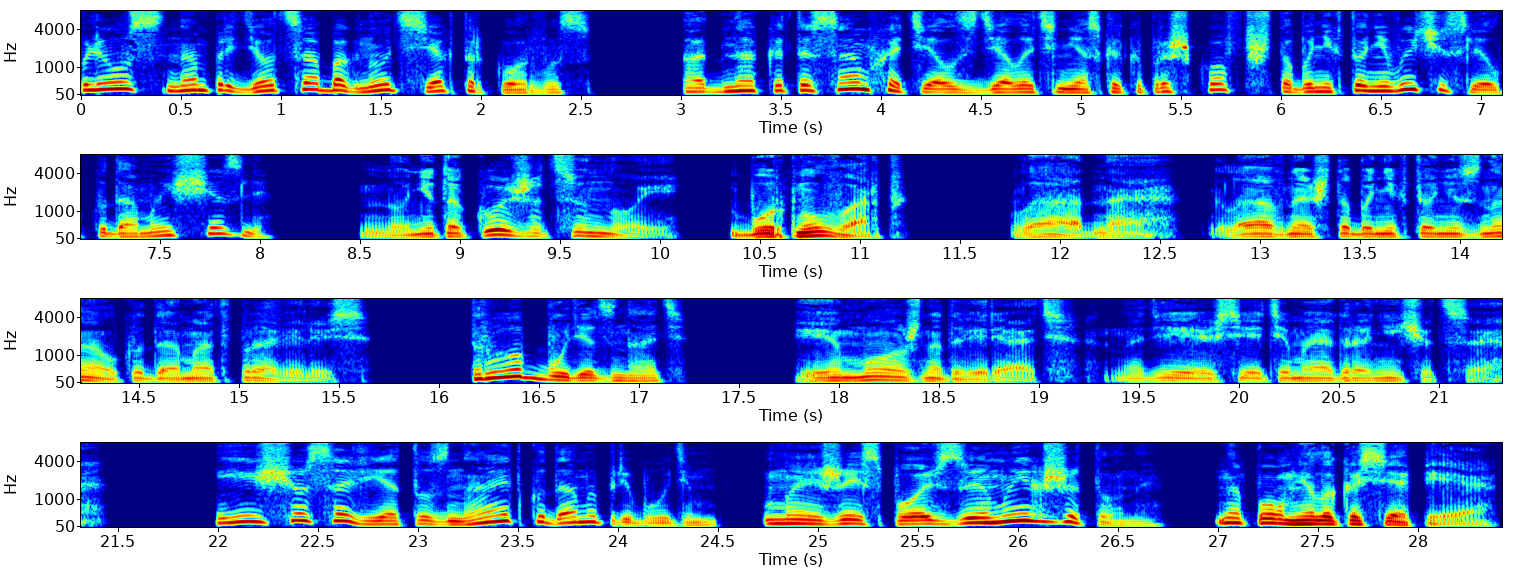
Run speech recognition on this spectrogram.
Плюс нам придется обогнуть сектор Корвус. Однако ты сам хотел сделать несколько прыжков, чтобы никто не вычислил, куда мы исчезли. «Но не такой же ценой», — буркнул Варп. «Ладно, главное, чтобы никто не знал, куда мы отправились. Троп будет знать. Им можно доверять. Надеюсь, этим и ограничатся. И еще совет узнает, куда мы прибудем. Мы же используем их жетоны», — напомнила Кассиопея.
